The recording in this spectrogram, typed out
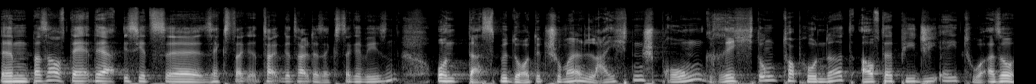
Ähm, pass auf, der, der ist jetzt äh, Sechster, geteilter Sechster gewesen und das bedeutet schon mal einen leichten Sprung Richtung Top 100 auf der PGA Tour. Also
